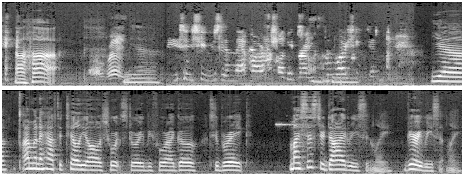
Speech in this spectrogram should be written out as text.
Aha. All right. Yeah. She was in that march in Washington. Yeah, I'm going to have to tell you all a short story before I go to break. My sister died recently, very recently.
